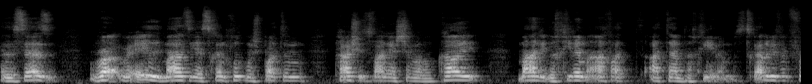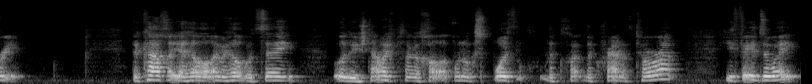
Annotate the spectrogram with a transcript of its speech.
As it says, it's got to be for free. The Kacha Yahil would say, one who exploits the, the crown of Torah, he fades away.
